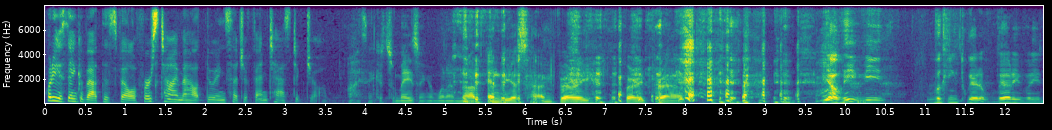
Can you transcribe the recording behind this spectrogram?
What do you think about this fellow? First time out doing such a fantastic job. I think it's amazing, and when I'm not envious, I'm very, very proud. yeah, we we working together very very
